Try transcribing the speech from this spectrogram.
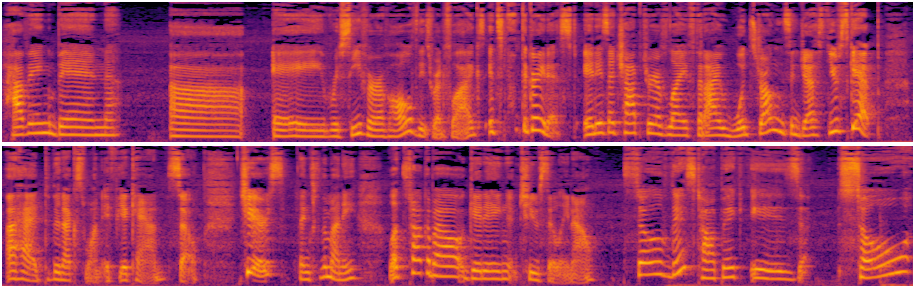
having been uh a receiver of all of these red flags, it's not the greatest. It is a chapter of life that I would strongly suggest you skip ahead to the next one if you can. So, cheers. Thanks for the money. Let's talk about getting too silly now. So, this topic is so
